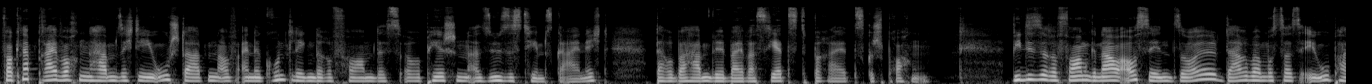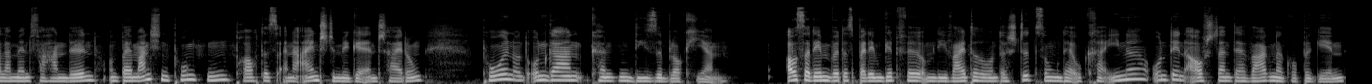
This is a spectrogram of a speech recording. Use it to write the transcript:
Vor knapp drei Wochen haben sich die EU-Staaten auf eine grundlegende Reform des europäischen Asylsystems geeinigt. Darüber haben wir bei Was jetzt bereits gesprochen. Wie diese Reform genau aussehen soll, darüber muss das EU-Parlament verhandeln und bei manchen Punkten braucht es eine einstimmige Entscheidung. Polen und Ungarn könnten diese blockieren. Außerdem wird es bei dem Gipfel um die weitere Unterstützung der Ukraine und den Aufstand der Wagner-Gruppe gehen.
